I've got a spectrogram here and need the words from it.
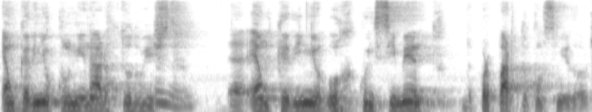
é um bocadinho o culminar de tudo isto. Uhum. Eh, é um bocadinho o reconhecimento de, por parte do consumidor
